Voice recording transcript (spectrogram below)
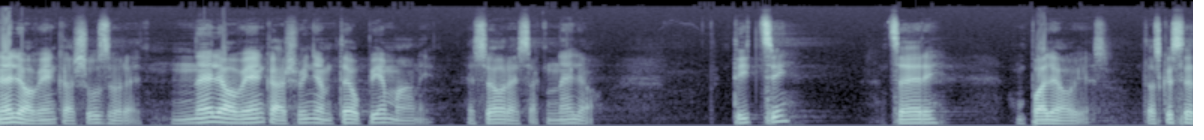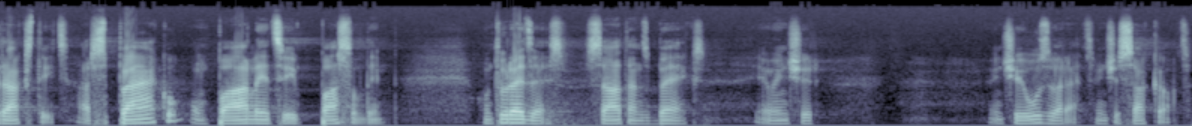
Neļauj vienkārši uzvarēt. Neļauj vienkārši viņam tev piemānīt. Es vēlreiz saku, neļauj. Tici, ceri un paļaujies. Tas, kas ir rakstīts, ar spēku un pārliecību pasludini. Un tu redzēsi, sātans bēgs, jo viņš ir, viņš ir uzvarēts, viņš ir sakauts.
